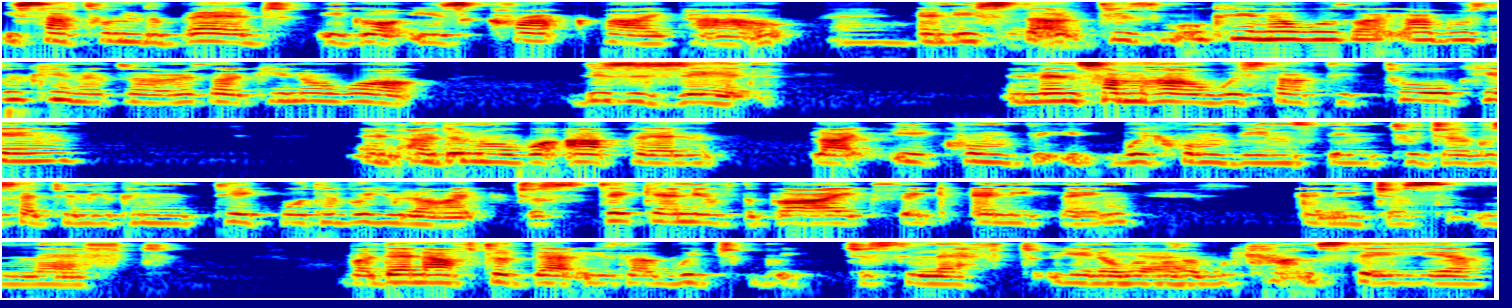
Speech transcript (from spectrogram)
He sat on the bed. He got his crack pipe out, Oh, and he started smoking. I was like, I was looking at her. It's like, you know what? This is it. And then somehow we started talking, and I don't know what happened. Like he conv- we convinced him to just. We said to him, "You can take whatever you like. Just take any of the bikes, take anything." And he just left. But then after that, he's like, "We we just left. You know, we Yeah. was like, we can't stay here."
